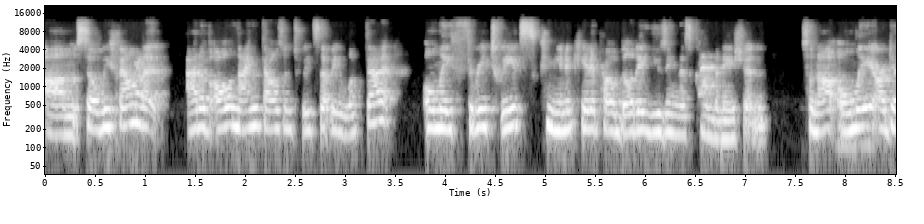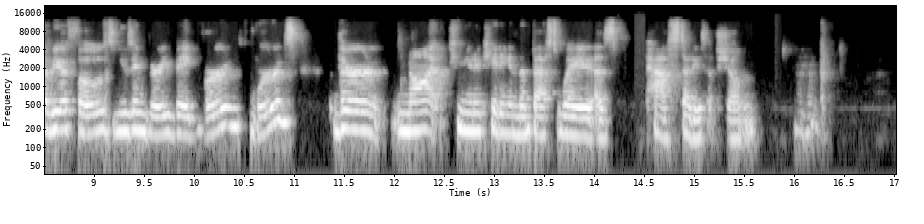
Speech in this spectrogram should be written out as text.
Um, so we found that out of all 9,000 tweets that we looked at, only three tweets communicated probability using this combination. So not only are WFOs using very vague word, words, they're not communicating in the best way as past studies have shown. Mm-hmm.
